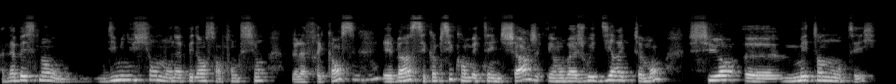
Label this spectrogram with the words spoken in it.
un abaissement ou une diminution de mon impédance en fonction de la fréquence, mhm. eh ben, c'est comme si on mettait une charge et on va jouer directement sur euh, mes temps de montée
